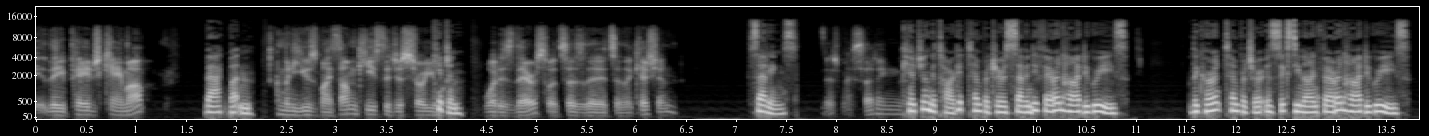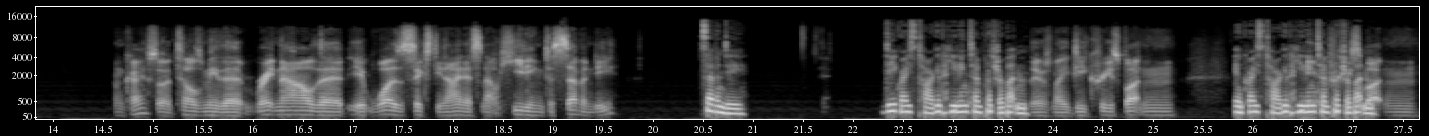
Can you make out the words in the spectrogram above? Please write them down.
the page came up. Back button. I'm going to use my thumb keys to just show you what, what is there. So it says that it's in the kitchen. Settings. There's my settings. Kitchen the target temperature is 70 Fahrenheit degrees. The current temperature is 69 Fahrenheit degrees. Okay, so it tells me that right now that it was 69, it's now heating to 70. 70. Decrease target heating temperature button. There's my decrease button. Increase target heating temperature button. button.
